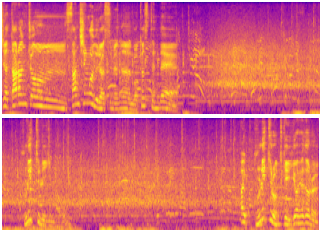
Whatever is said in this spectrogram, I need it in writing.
진짜 다른 좀 싼 친구들이었으면은 먹혔을 텐데 박주영. 굴리트를 이긴다고? 아니 굴리트를 어떻게 이겨 헤더를.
